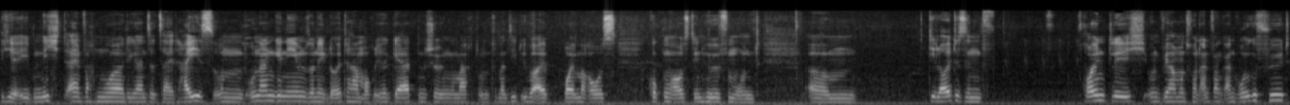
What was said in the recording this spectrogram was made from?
hier eben nicht einfach nur die ganze Zeit heiß und unangenehm, sondern die Leute haben auch ihre Gärten schön gemacht und man sieht überall Bäume rausgucken aus den Höfen und ähm, die Leute sind freundlich und wir haben uns von Anfang an wohlgefühlt.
